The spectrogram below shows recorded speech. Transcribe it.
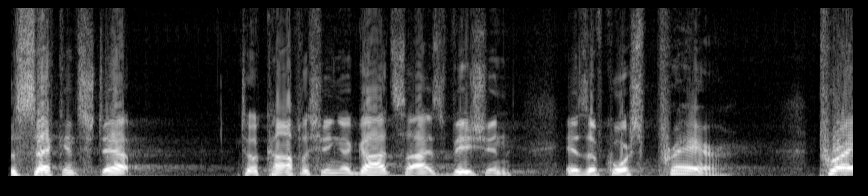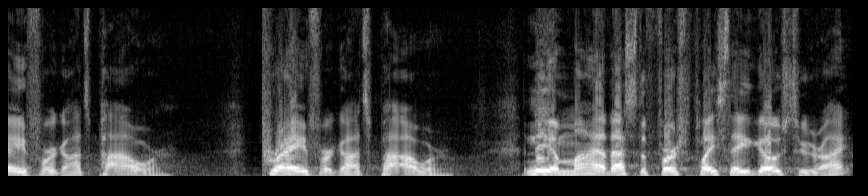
The second step to accomplishing a God sized vision is, of course, prayer. Pray for God's power. Pray for God's power. Nehemiah, that's the first place that he goes to, right?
